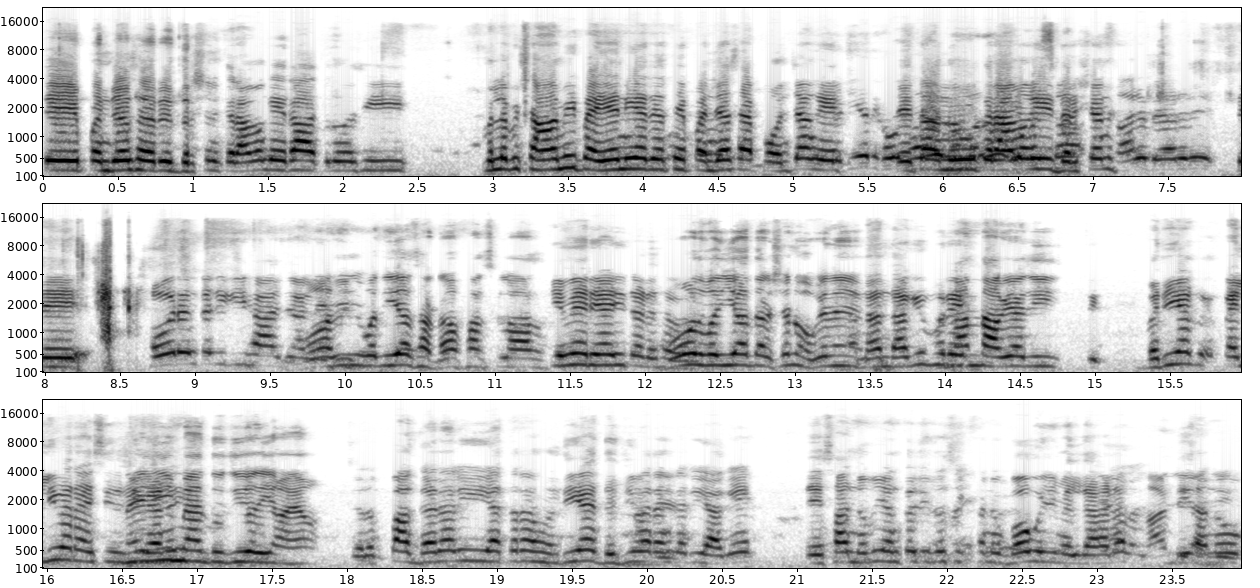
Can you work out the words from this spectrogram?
ਤੇ ਪੰਜਾ ਸਾਹਿਬ ਦੇ ਦਰਸ਼ਨ ਕਰਾਵਾਂਗੇ। ਰਾਤ ਨੂੰ ਅਸੀਂ ਮਤਲਬ ਸ਼ਾਮ ਹੀ ਪੈ ਜਾਣੀ ਹੈ ਤੇ ਉੱਥੇ ਪੰਜਾ ਸਾਹਿਬ ਪਹੁੰਚਾਂਗੇ ਤੇ ਤੁਹਾਨੂੰ ਕਰਾਵਾਂਗੇ ਦਰਸ਼ਨ। ਤੇ ਹੋਰ ਅੰਕਲ ਜੀ ਕੀ ਹਾਲ ਚਾਲ ਹੈ ਜੀ? ਵਧੀਆ ਸਾਡਾ ਫਸਟ ਕਲਾਸ ਕਿਵੇਂ ਰਿਹਾ ਜੀ ਤੁਹਾਡਾ ਸਫ਼ਰ ਵਧੀਆ ਦਰਸ਼ਨ ਹੋ ਗਏ ਨੇ। ਆਨੰਦ ਆ ਗਏ ਪੂਰੇ? ਆ ਗਿਆ ਜੀ। ਤੇ ਵਧੀਆ ਪਹਿਲੀ ਵਾਰ ਆਏ ਸੀ ਨਹੀਂ? ਜੀ ਮੈਂ ਦੂਜੀ ਵਾਰੀ ਆਇਆ। ਚਲੋ ਭਾਗਾਂ ਨਾਲ ਹੀ ਯਾਤਰਾ ਹੁੰਦੀ ਹੈ ਦੂਜੀ ਵਾਰ ਅੰਕਲ ਜੀ ਆ ਗਏ। ਤੇ ਸਾਨੂੰ ਵੀ ਅੰਕਲ ਜੀ ਤੋਂ ਸਿੱਖਣ ਨੂੰ ਬਹੁਤ ਕੁਝ ਮਿਲਦਾ ਹੈ ਨਾ ਤੇ ਸਾਨੂੰ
